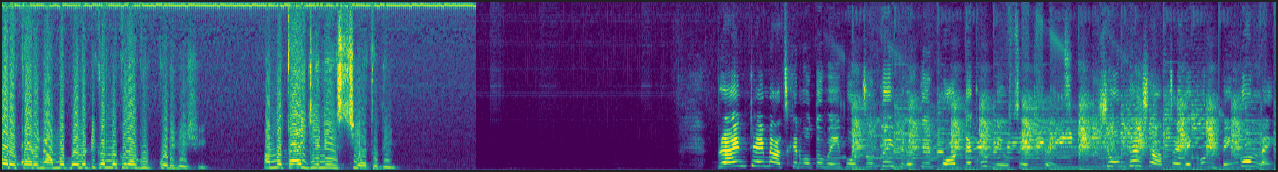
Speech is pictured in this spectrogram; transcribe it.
করে করে না। আমরা পলিটিক্যাল লোকেরা গ্রুপ করি বেশি। আমরা তাই জেনে এসছি এতদিন। প্রাইম টাইম আজকের মতো এই পর্যন্তই। বিরতির পর দেখুন নিউজ এক্সপ্রেস সন্ধ্যায় সাতটায় দেখুন বেঙ্গল লাইন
